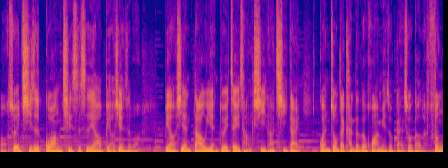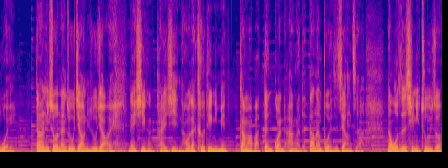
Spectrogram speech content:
哦？所以其实光其实是要表现什么？表现导演对这一场戏他期待观众在看到的画面所感受到的氛围。当然，你说男主角、女主角，哎，内心很开心，然后在客厅里面干嘛把灯关得暗暗的？当然不会是这样子啊。那我只是请你注意说，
